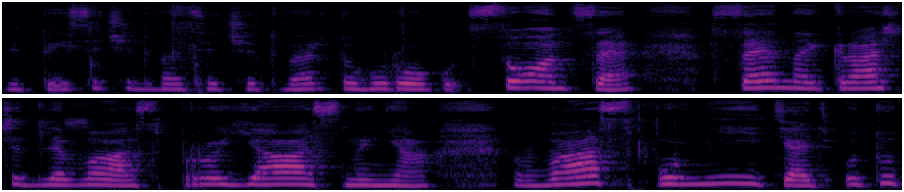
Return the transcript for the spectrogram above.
2024 року? Сонце! Все найкраще для вас, прояснення. Вас помітять. Отут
